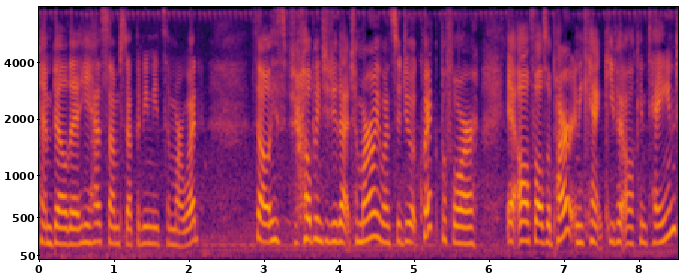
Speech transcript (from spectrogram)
and build it. He has some stuff, but he needs some more wood. So he's hoping to do that tomorrow. He wants to do it quick before it all falls apart and he can't keep it all contained.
